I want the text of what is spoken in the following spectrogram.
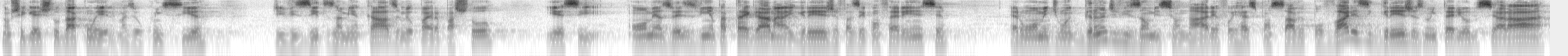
Não cheguei a estudar com ele, mas eu conhecia de visitas na minha casa. Meu pai era pastor e esse homem às vezes vinha para pregar na igreja, fazer conferência. Era um homem de uma grande visão missionária, foi responsável por várias igrejas no interior do Ceará,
